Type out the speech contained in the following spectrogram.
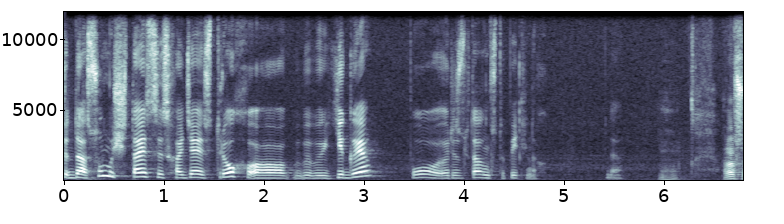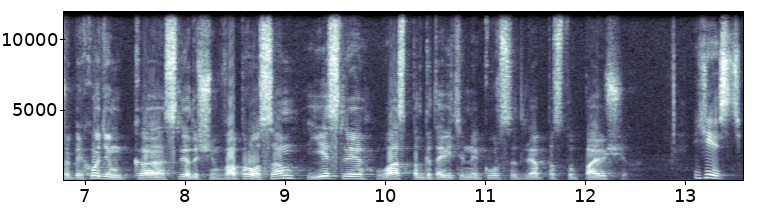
да, сумма считается исходя из трех э, ЕГЭ по результатам вступительных. Да. Хорошо, переходим к следующим вопросам. Есть ли у вас подготовительные курсы для поступающих? Есть.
